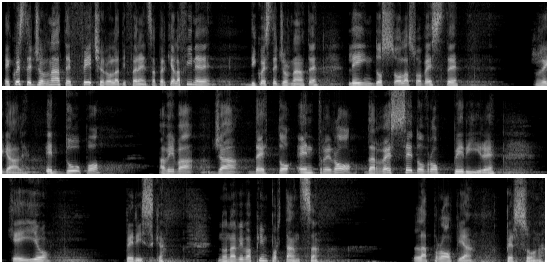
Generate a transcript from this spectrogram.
E queste giornate fecero la differenza, perché alla fine di queste giornate lei indossò la sua veste regale e dopo aveva già detto entrerò dal re se dovrò perire che io perisca non aveva più importanza la propria persona,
